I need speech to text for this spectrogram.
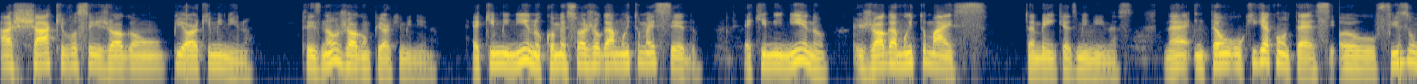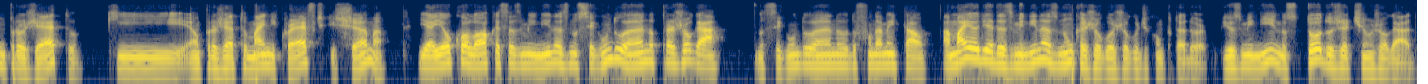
achar que vocês jogam pior que menino. Vocês não jogam pior que menino. É que menino começou a jogar muito mais cedo. É que menino joga muito mais também que as meninas, né? Então, o que que acontece? Eu fiz um projeto que é um projeto Minecraft que chama, e aí eu coloco essas meninas no segundo ano para jogar, no segundo ano do fundamental. A maioria das meninas nunca jogou jogo de computador, e os meninos todos já tinham jogado.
